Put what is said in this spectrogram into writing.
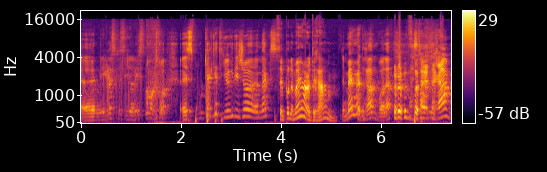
Euh, mais il reste que c'est un exploit en soi. Euh, c'est pour quelle catégorie déjà, euh, Max? C'est pas le meilleur drame. Le meilleur drame, voilà. C'est un drame.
